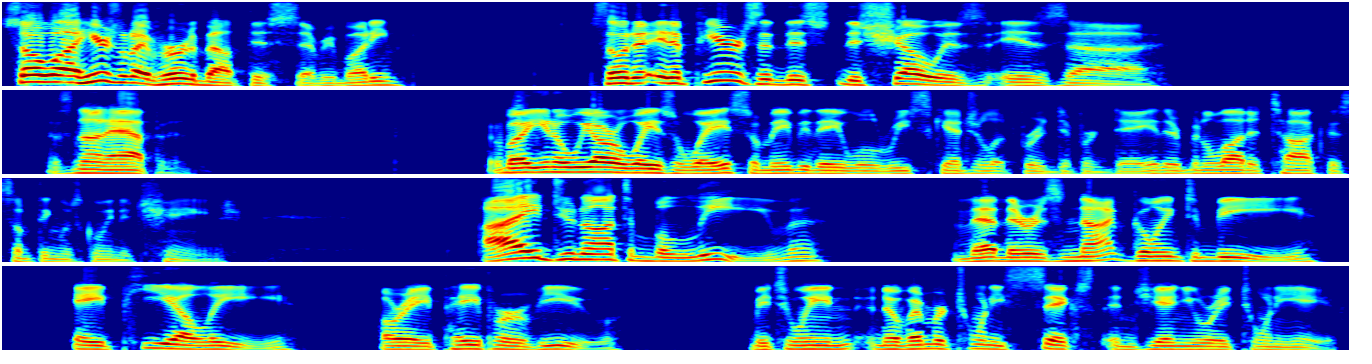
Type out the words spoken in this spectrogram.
So uh, here's what I've heard about this, everybody. So it, appears that this this show is is uh, it's not happening. But you know we are a ways away, so maybe they will reschedule it for a different day. There'd been a lot of talk that something was going to change. I do not believe that there is not going to be a PLE or a pay per view between November 26th and January 28th.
